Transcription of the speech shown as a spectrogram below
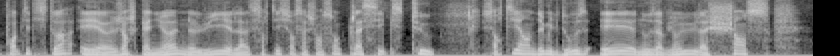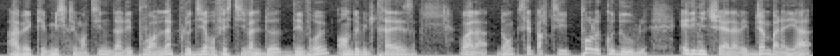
pour la petite histoire. Et euh, George Canyon, lui, l'a sorti sur sa chanson Classics 2, sortie en 2012. Et nous avions eu la chance avec Miss Clémentine d'aller pouvoir l'applaudir au Festival de- d'Evreux en 2013. Voilà, donc c'est parti pour le coup double. Eddie Mitchell avec Jambalaya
